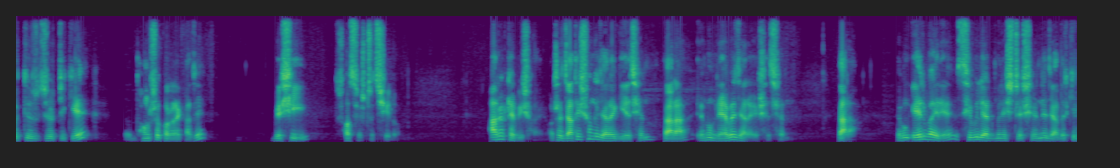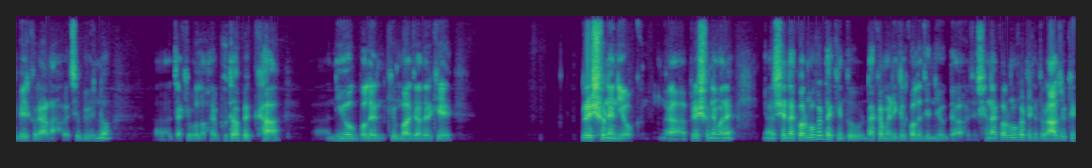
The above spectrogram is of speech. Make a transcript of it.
ঐতিহ্যটিকে ধ্বংস করার কাজে বেশি সচেষ্ট ছিল। আরও একটা বিষয়, অর্থাৎ জাতিসংঘে যারা গিয়েছেন, তারা এবং র্যাবে যারা এসেছেন, তারা এবং এর বাইরে সিভিল অ্যাডমিনিস্ট্রেশনে যাদেরকে বের করে আনা হয়েছে বিভিন্ন যাকে বলা হয় ভূতাপেক্ষা নিয়োগ বলেন কিংবা যাদেরকে প্রেষণে নিয়োগ প্রেষণে মানে সেনা কর্মকর্তা কিন্তু ঢাকা মেডিকেল কলেজে নিয়োগ দেওয়া হয়েছে। সেনা কর্মকর্তা কিন্তু রাজুকে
